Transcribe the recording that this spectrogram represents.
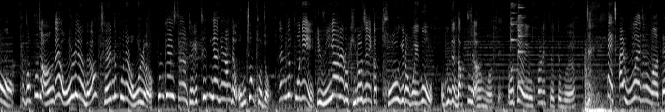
어, 나쁘지 않은데? 어울리는데요? 제 핸드폰이랑 어울려요. 폰 케이스는 되게 특이하긴 한데 엄청 커져. 핸드폰이 이 위아래로 길어지니까 더 길어 보이고 어, 근데 나쁘지 않은 것 같아. 어때요? 이거 퀄리티 어때 보여요? 잘 보호해주는 것 같아.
